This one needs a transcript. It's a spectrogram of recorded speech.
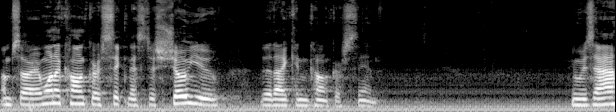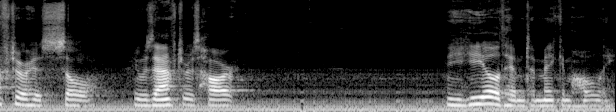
I'm sorry, I want to conquer sickness to show you that I can conquer sin. He was after his soul, he was after his heart. He healed him to make him holy.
